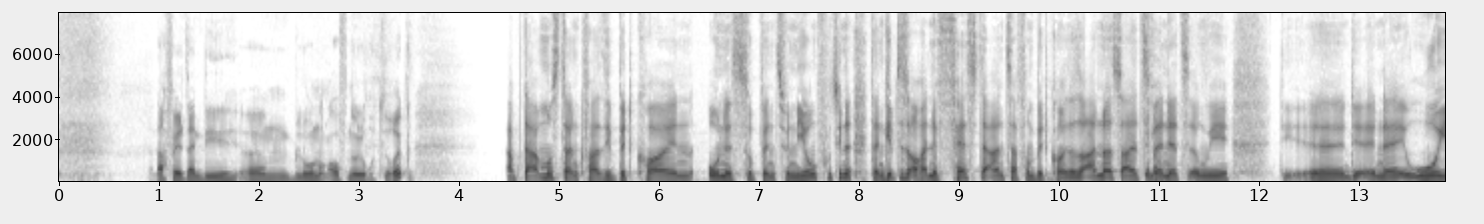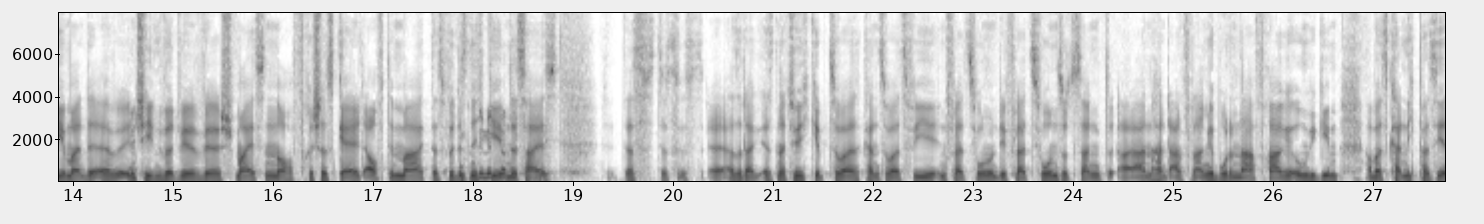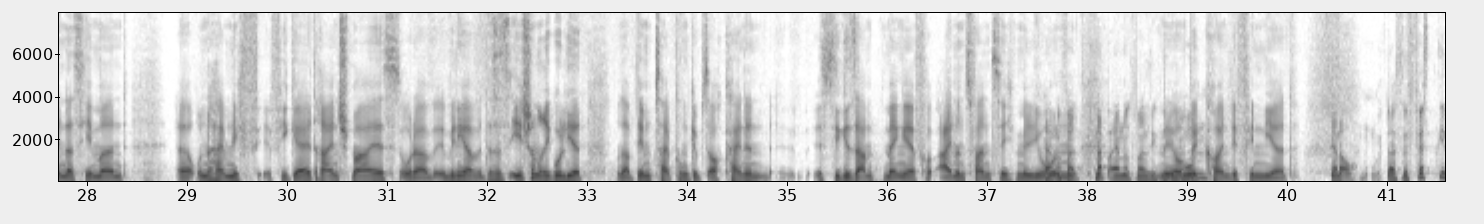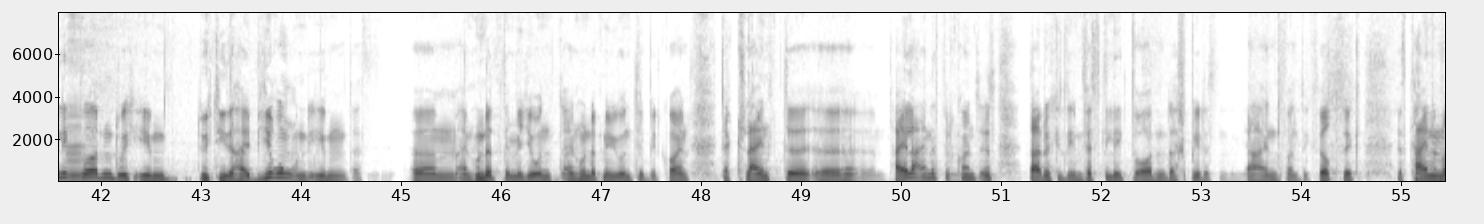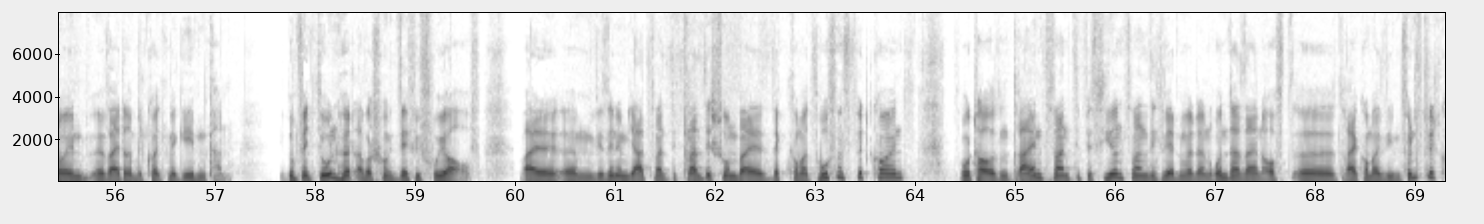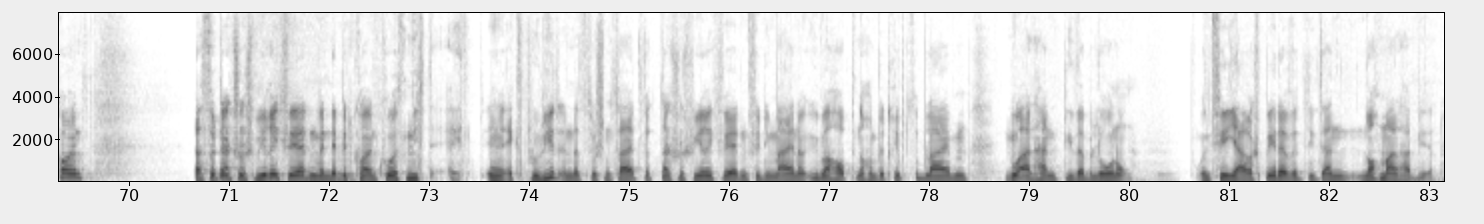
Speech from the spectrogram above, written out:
Danach fällt dann die ähm, Belohnung auf null zurück. Ab da muss dann quasi Bitcoin ohne Subventionierung funktionieren. Dann gibt es auch eine feste Anzahl von Bitcoins. Also anders als genau. wenn jetzt irgendwie die, äh, die, in der EU jemand äh, entschieden wird, wir, wir schmeißen noch frisches Geld auf den Markt, das wird es nicht geben. Das heißt, das, das ist, äh, also da ist, natürlich gibt sowas, kann sowas wie Inflation und Deflation sozusagen anhand von Angebot und Nachfrage irgendwie geben, aber es kann nicht passieren, dass jemand äh, unheimlich viel Geld reinschmeißt oder weniger, das ist eh schon reguliert und ab dem Zeitpunkt gibt es auch keinen, ist die Gesamtmenge von 21 Millionen, 21, knapp 21 Millionen, Millionen Bitcoin definiert. Genau, das ist festgelegt mhm. worden durch eben durch diese Halbierung und eben das ähm, ein Hundertstel Million, ein hundert Millionen Bitcoin der kleinste äh, Teiler eines Bitcoins ist. Dadurch ist eben festgelegt worden, dass spätestens im Jahr 2140 es keine neuen äh, weiteren Bitcoins mehr geben kann. Die Subvention hört aber schon sehr viel früher auf, weil ähm, wir sind im Jahr 2020 schon bei 6,25 Bitcoins. 2023 bis 2024 werden wir dann runter sein auf äh, 3,75 Bitcoins. Das wird dann schon schwierig werden, wenn der Bitcoin-Kurs nicht äh, explodiert in der Zwischenzeit, wird es dann schon schwierig werden, für die Miner überhaupt noch in Betrieb zu bleiben, nur anhand dieser Belohnung. Und vier Jahre später wird sie dann nochmal halbiert.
